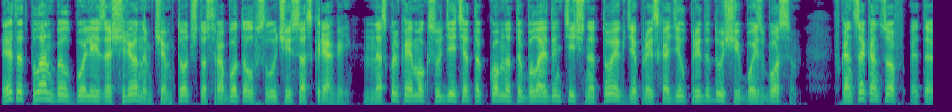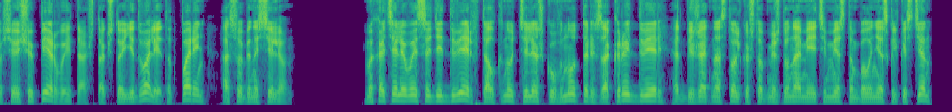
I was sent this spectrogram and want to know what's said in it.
Этот план был более изощренным, чем тот, что сработал в случае со скрягой. Насколько я мог судить, эта комната была идентична той, где происходил предыдущий бой с боссом. В конце концов, это все еще первый этаж, так что едва ли этот парень особенно силен. Мы хотели высадить дверь, втолкнуть тележку внутрь, закрыть дверь, отбежать настолько, чтобы между нами и этим местом было несколько стен,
